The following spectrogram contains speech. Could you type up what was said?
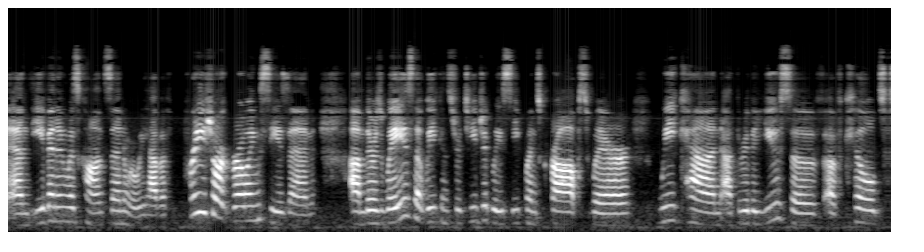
And even in Wisconsin, where we have a pretty short growing season, um, there's ways that we can strategically sequence crops where we can, uh, through the use of, of killed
